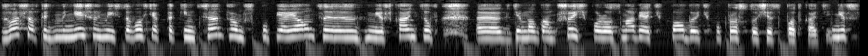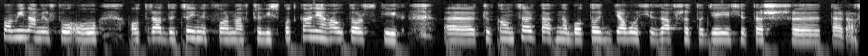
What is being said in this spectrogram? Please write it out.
zwłaszcza w tych mniejszych miejscowościach, takim centrum skupiającym mieszkańców, e, gdzie mogłam przyjść, porozmawiać, pobyć, po prostu się spotkać. Nie wspominam już tu o, o tradycyjnych formach, czyli spotkaniach autorskich e, czy koncertach, no bo to działo się zawsze, to dzieje się też e, teraz.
